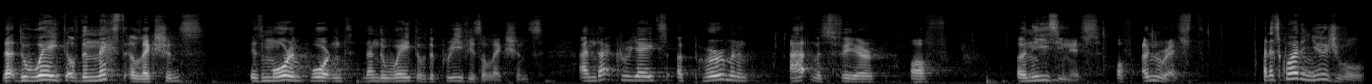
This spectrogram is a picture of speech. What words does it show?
that the weight of the next elections is more important than the weight of the previous elections. And that creates a permanent atmosphere of uneasiness, of unrest. And it's quite unusual.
